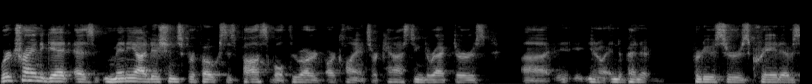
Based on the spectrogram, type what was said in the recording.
we're trying to get as many auditions for folks as possible through our, our clients our casting directors uh, you know independent producers creatives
